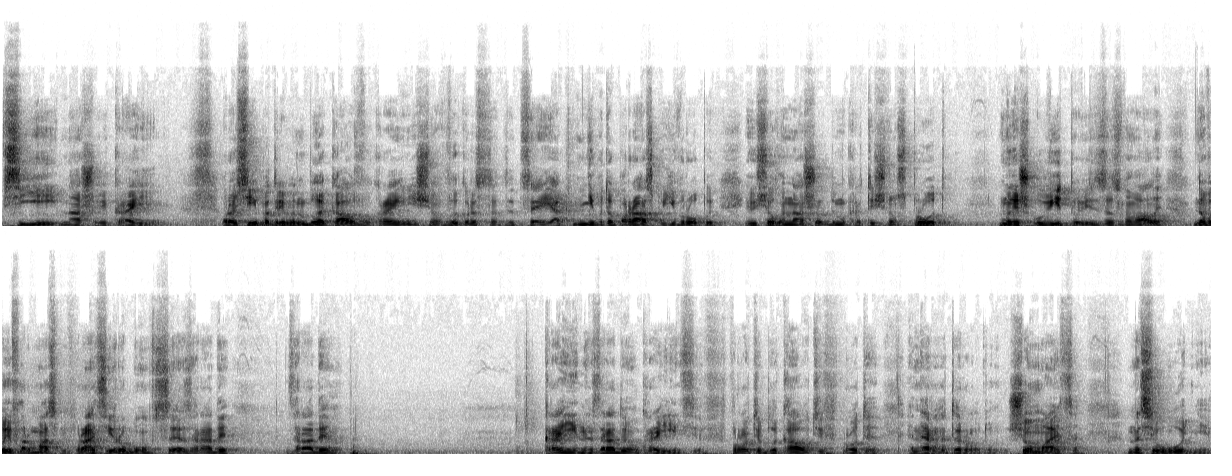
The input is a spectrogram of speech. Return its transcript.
всієї нашої країни. Росії потрібен блекаут в Україні, щоб використати це як нібито поразку Європи і усього нашого демократичного спротиву. Ми ж у відповідь заснували новий формат співпраці і робимо все заради, заради країни, заради українців, проти блекаутів, проти енерготерору. Що мається на сьогодні?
